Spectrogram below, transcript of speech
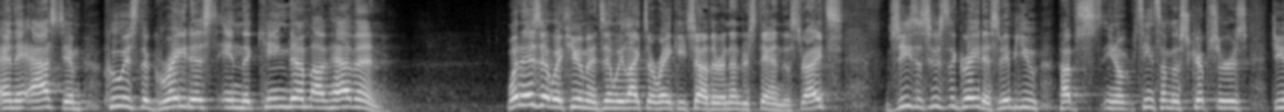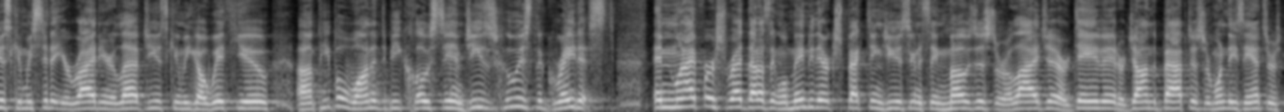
and they asked him, Who is the greatest in the kingdom of heaven? What is it with humans? And we like to rank each other and understand this, right? Jesus, who's the greatest? Maybe you have you know, seen some of the scriptures. Jesus, can we sit at your right and your left? Jesus, can we go with you? Uh, people wanted to be close to him. Jesus, who is the greatest? And when I first read that, I was like, well, maybe they're expecting Jesus going to say Moses or Elijah or David or John the Baptist or one of these answers.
